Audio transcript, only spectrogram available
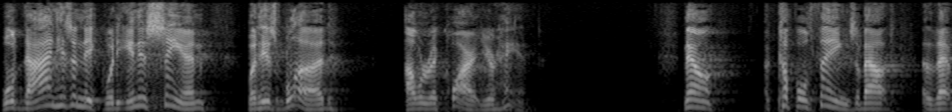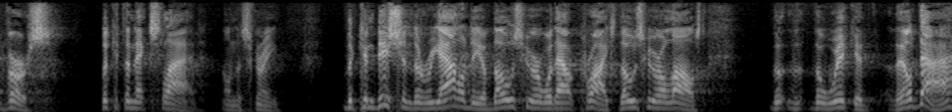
will die in his iniquity, in his sin, but his blood I will require at your hand. Now, a couple things about that verse. Look at the next slide on the screen. The condition, the reality of those who are without Christ, those who are lost, the, the, the wicked, they'll die.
